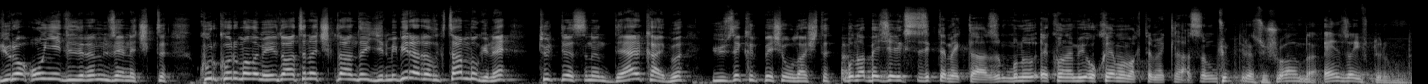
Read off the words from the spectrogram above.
euro 17 liranın üzerine çıktı. Kur korumalı mevduatın açıklandığı 21 Aralık'tan bugüne Türk lirasının değer kaybı %45'e ulaştı. Buna beceriksizlik demek lazım. Bunu ekonomiyi okuyamamak demek lazım. Türk lirası şu anda en zayıf durumunda.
